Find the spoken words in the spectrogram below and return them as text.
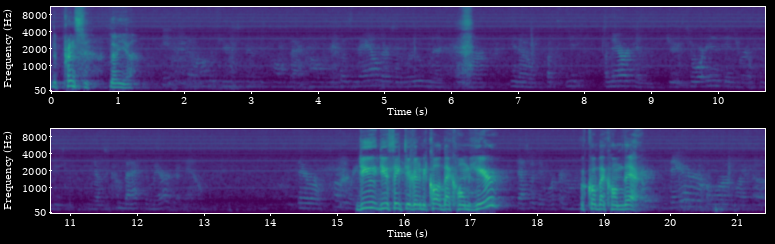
The prince, the, all the Jews are going to be called back home, because now there's a movement for, you know, American Jews who are in Israel to be, you know, to come back to America now. There are programs, do, you, do you think they're going to be called back home here that's what they're working on. or called back home there? There there are like uh,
